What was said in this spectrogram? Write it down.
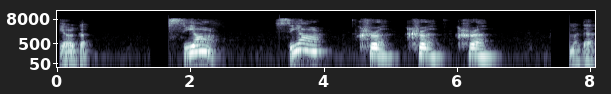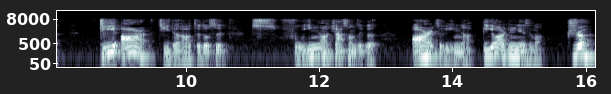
第二个，cr cr cr cr cr，我们的 dr 记得啊，这都是辅音啊，加上这个 r 这个音啊，dr 就念什么 r r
